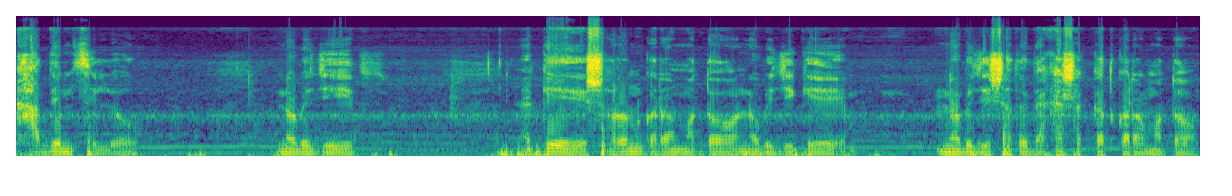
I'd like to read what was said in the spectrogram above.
খাদেম ছিল, নবীজির কে স্মরণ করার মতো নবীজিকে নবীজির সাথে দেখা সাক্ষাৎ করার মতো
